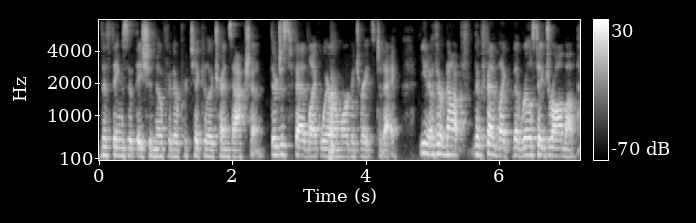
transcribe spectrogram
the things that they should know for their particular transaction. They're just fed like where are mortgage rates today. You know, they're not they're fed like the real estate drama,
